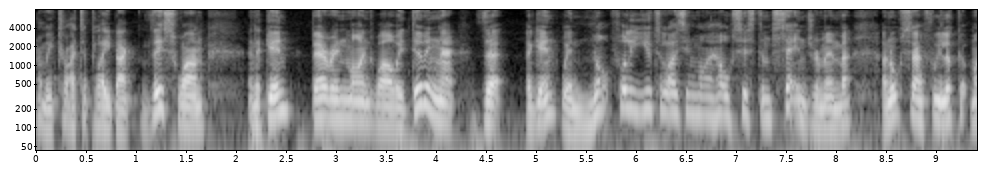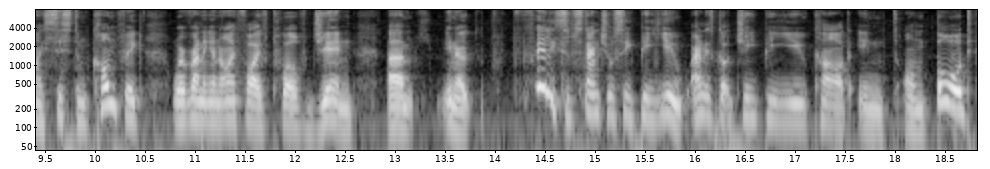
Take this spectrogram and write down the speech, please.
and we try to play back this one, and again, Bear in mind while we're doing that, that again, we're not fully utilizing my whole system settings, remember. And also, if we look at my system config, we're running an i5 12 Gen, um, you know, fairly substantial CPU, and it's got GPU card in on board.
